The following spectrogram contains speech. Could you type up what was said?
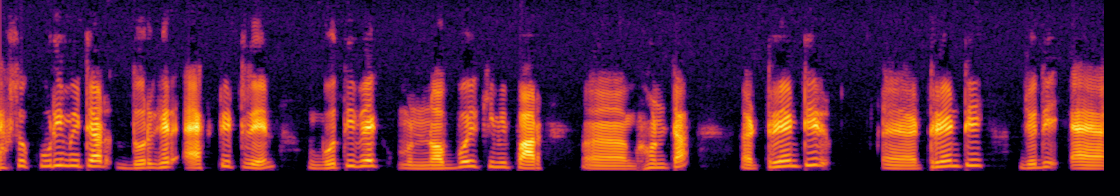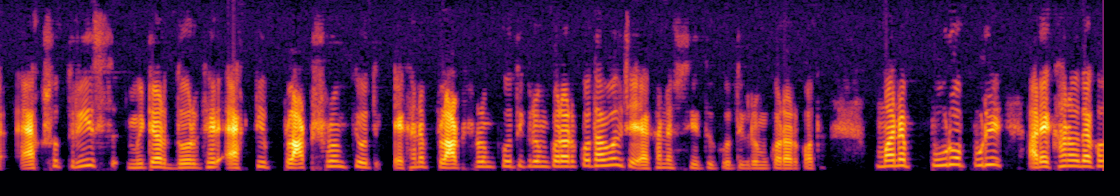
১২০ মিটার দৈর্ঘ্যের একটি ট্রেন গতিবেগ ৯০ কিমি পার ঘণ্টা। ট্রেনটির ট্রেনটি যদি অ্যা ১৩০ মিটার দৈর্ঘ্যের একটি প্ল্যাটফর্মকে এখানে প্ল্যাটফর্মকে অতিক্রম করার কথা বলছে, এখানে সেতুকে অতিক্রম করার কথা। মানে পুরোপুরি আর এখানেও দেখো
